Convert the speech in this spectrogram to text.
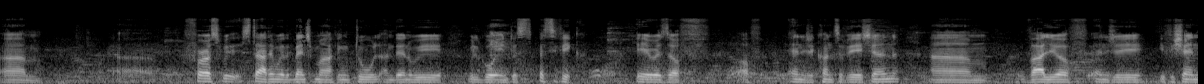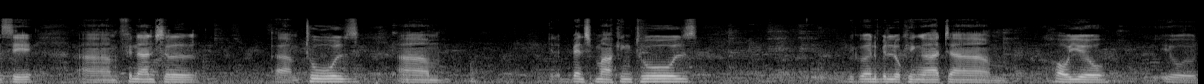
um, first we're starting with a benchmarking tool and then we will go into specific areas of, of energy conservation, um, value of energy efficiency, um, financial um, tools, um, benchmarking tools. We're going to be looking at um, how you you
